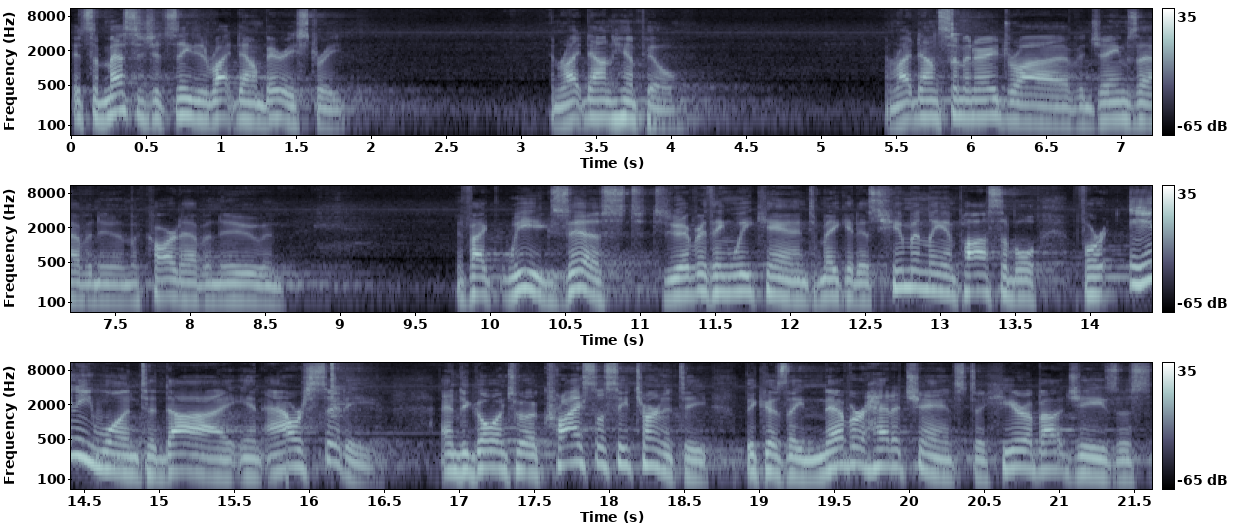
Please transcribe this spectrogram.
It's a message that's needed right down Berry Street and right down Hemphill and right down Seminary Drive and James Avenue and McCart Avenue. And in fact, we exist to do everything we can to make it as humanly impossible for anyone to die in our city and to go into a Christless eternity because they never had a chance to hear about Jesus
